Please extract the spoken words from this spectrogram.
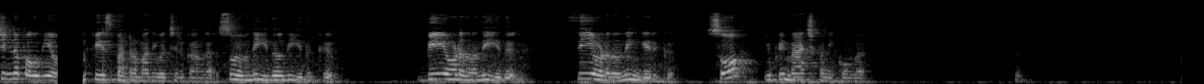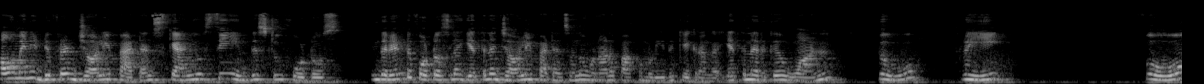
சின்ன பகுதியை ஃபேஸ் பண்ணுற மாதிரி வச்சுருக்காங்க. ஸோ வந்து இது வந்து இதுக்கு. பியோடது வந்து இது சியோடது வந்து இங்கே இருக்குது ஸோ இப்படி மேட்ச் பண்ணிக்கோங்க. How many different jali patterns can you see in this two photos இந்த ரெண்டு ஃபோட்டோஸில் எத்தனை ஜாலி பேட்டர்ன்ஸ் வந்து உங்களால் பார்க்க முடியுது கேட்குறாங்க எத்தனை இருக்குது one two three four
